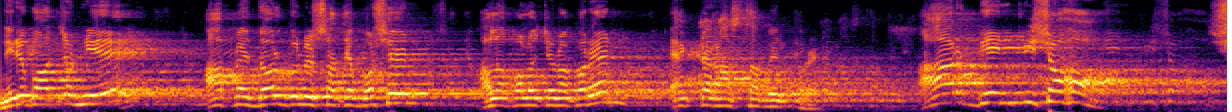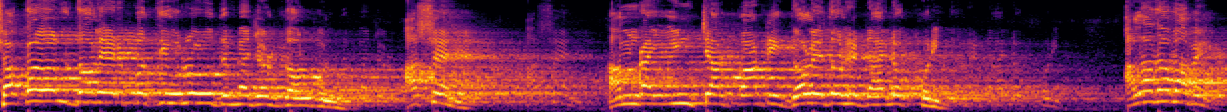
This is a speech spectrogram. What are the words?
নির্বাচন নিয়ে আপনি দলগুলোর সাথে বসেন, আলাপ আলোচনা করেন, একটা রাস্তা বের করেন। আর বিএনপি সহ সকল দলের প্রতি অনুরোধ মেজর দলগুলো। আসেন, আমরা ইন্টার পার্টি দলে দলে ডায়লগ করি। আলাদাভাবে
